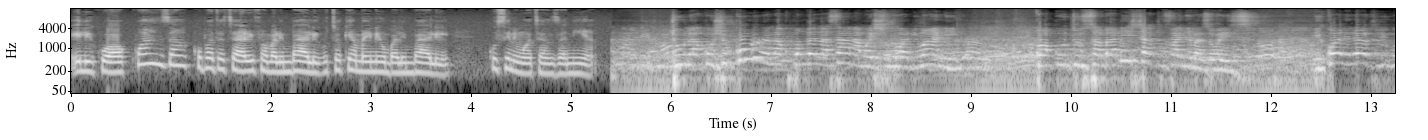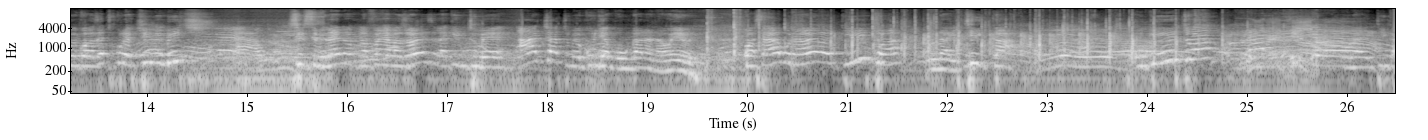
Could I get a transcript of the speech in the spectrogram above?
ili kuwa wa kwanza kupata taarifa mbalimbali kutokea maeneo mbalimbali kusini mwa Tanzania. Tunakushukuru na nakupongeza sana Mheshimiwa Diwani kwa kutusababisha tufanye mazoezi. Ni kweli leo tulikuwa zetu kule chini beach, sisi milena tunafanya mazoezi, lakini tumeacha tumekuja kuungana na wewe, kwa sababu na wewe ukiitwa unaitika, ukiitwa unaitika.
